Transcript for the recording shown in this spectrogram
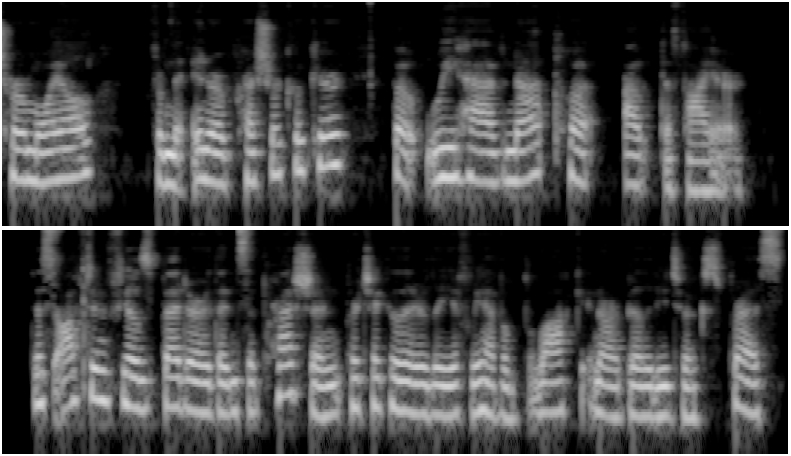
turmoil, from the inner pressure cooker, but we have not put out the fire. This often feels better than suppression, particularly if we have a block in our ability to express.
